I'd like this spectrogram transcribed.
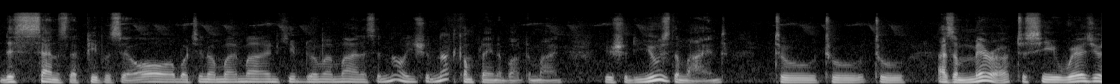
this sense that people say oh but you know my mind keep doing my mind. I said no you should not complain about the mind. You should use the mind to to to as a mirror to see where's your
